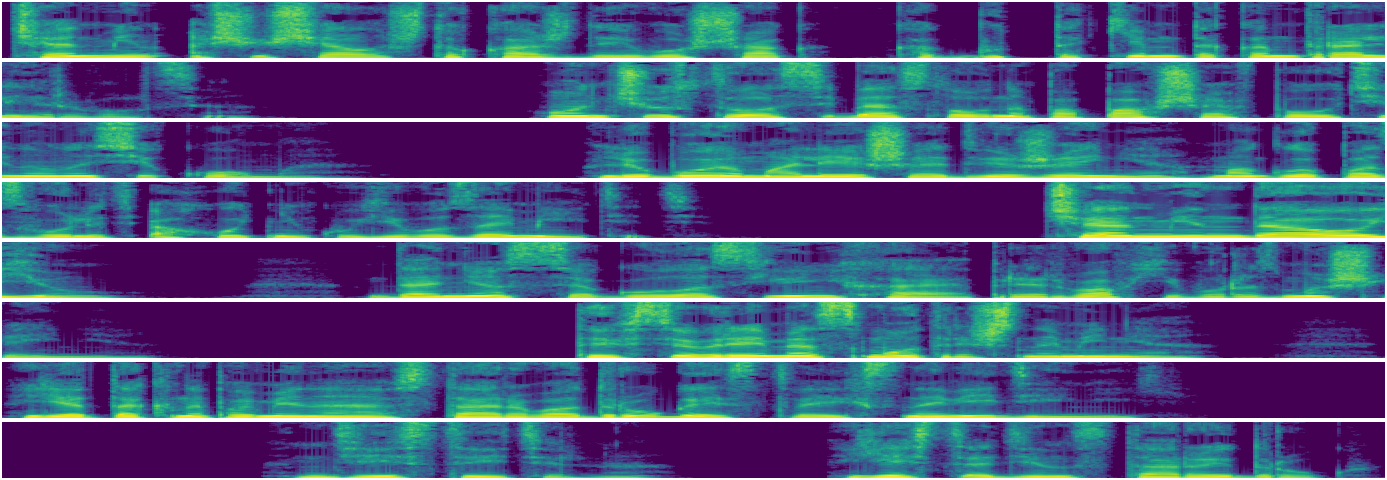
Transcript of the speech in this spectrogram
Чанмин ощущал, что каждый его шаг как будто кем-то контролировался. Он чувствовал себя, словно попавшее в паутину насекомое. Любое малейшее движение могло позволить охотнику его заметить. «Чан Мин Дао Ю!» — донесся голос Юньхая, прервав его размышления. «Ты все время смотришь на меня. Я так напоминаю старого друга из твоих сновидений». «Действительно, есть один старый друг,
